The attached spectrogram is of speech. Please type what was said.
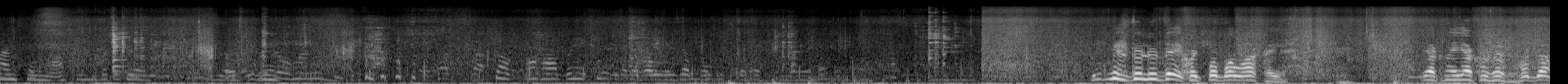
Франція наша. Так, ага, бо Тут між людей хоч побалакає. Як не як уже ж года.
